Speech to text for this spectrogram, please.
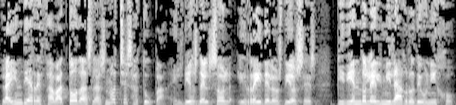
la India rezaba todas las noches a Tupa, el dios del sol y rey de los dioses, pidiéndole el milagro de un hijo.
